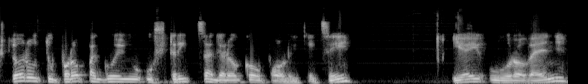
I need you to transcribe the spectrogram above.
ktorú tu propagujú už 30 rokov politici, jej úroveň,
